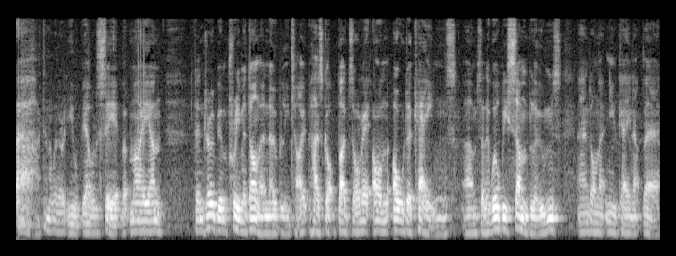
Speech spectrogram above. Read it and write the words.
uh, I don't know whether you'll be able to see it, but my um, Dendrobium prima donna nobile type has got buds on it on older canes. Um, so there will be some blooms and on that new cane up there.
